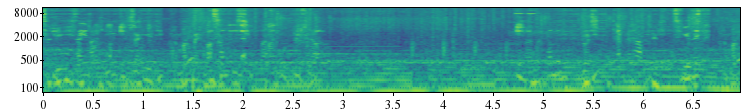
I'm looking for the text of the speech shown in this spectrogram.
Ich bin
